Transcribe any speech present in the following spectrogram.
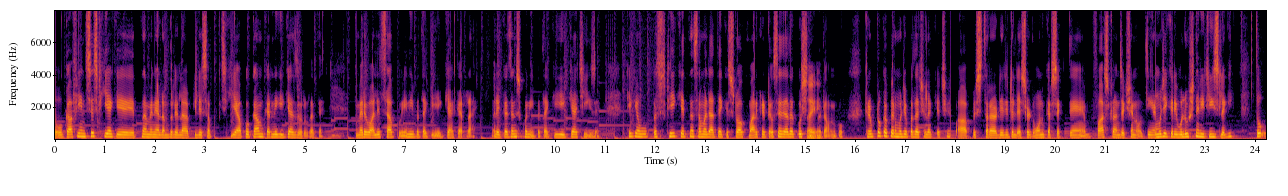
تو وہ کافی انسسٹ کیا کہ اتنا میں نے الحمد للہ آپ کے لیے سب کچھ کیا۔ آپ کو کام کرنے کی کیا ضرورت ہے؟ میرے والد صاحب کو یہ نہیں پتہ کہ یہ کیا کر رہا ہے۔ میرے کزنس کو نہیں پتہ کہ یہ کیا چیز ہے۔ ٹھیک ہے وہ بس ٹھیک ہے اتنا سمجھ آتا ہے کہ اسٹاک مارکیٹ ہے اس سے زیادہ کچھ نہیں پتا ان کو۔ کرپٹو کا پھر مجھے پتہ چلا کہ اچھا آپ اس طرح ڈیجیٹل ایسٹ اون کر سکتے ہیں فاسٹ ٹرانزیکشن ہوتی ہیں۔ مجھے ایک ریولیوشنری چیز لگی۔ تو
